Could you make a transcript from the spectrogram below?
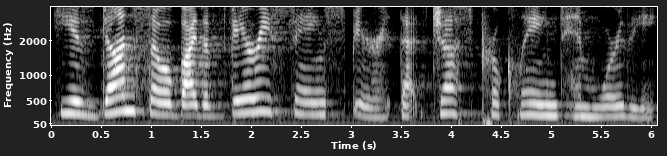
he is done so by the very same Spirit that just proclaimed him worthy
